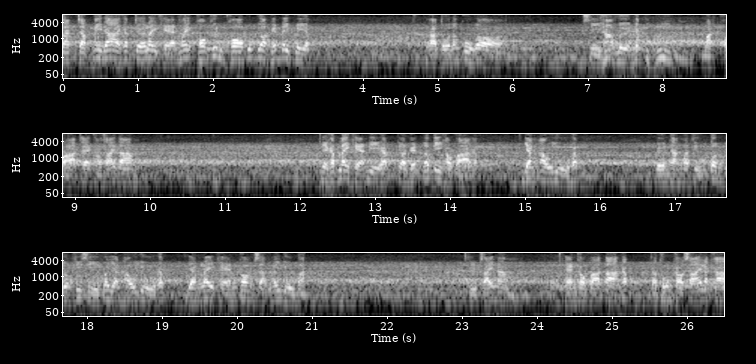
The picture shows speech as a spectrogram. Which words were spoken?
ศักดิ์จับไม่ได้ครับเจอไล่แขนไว้พอขึ้นคอปุ๊บยอดเพชรได้เปรียบค่าตัวทั้งคู่ก็4ี่ห้าหมื่นครับ หมัดขวาแทงเข่าซ้ายตามเนี่ยครับไล่แขนดีครับยอดเพชรแล้วตีเข่าขวาครับ ยังเอาอยู่ครับ เดินทางมาถึงต้นยกที่ 4 ก็ยังเอาอยู่ครับ ยังไล่แขนก้องศักดิ์ไม่อยู่หมัดถีบซ้ายนำแทงเข่าขวาตามครับ กระทุ้งเข่าซ้ายราคา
